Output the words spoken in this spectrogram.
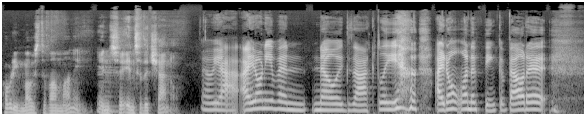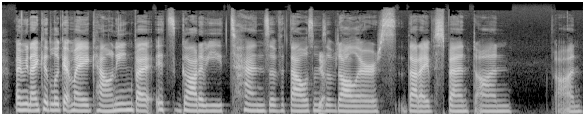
probably most of our money into into the channel. Oh yeah, I don't even know exactly. I don't want to think about it. I mean, I could look at my accounting, but it's got to be tens of thousands of dollars that I've spent on on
